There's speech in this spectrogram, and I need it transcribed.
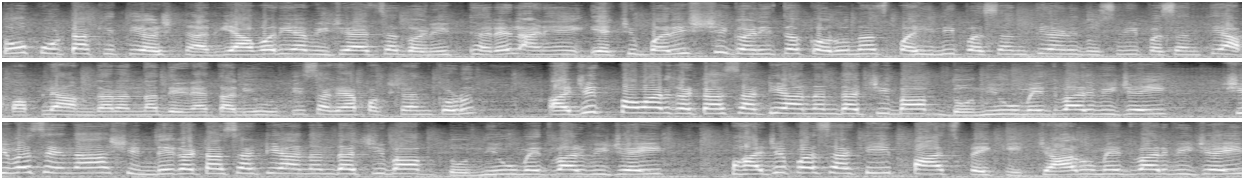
तो कोटा किती असणार? यावर या विजयाचं गणित ठरेल आणि याची बरीचशी गणितं करूनच पहिली पसंती आणि दुसरी पसंती आपापल्या आमदारांना देण्यात आली होती सगळ्या पक्षांकडून. अजित पवार गटासाठी आनंदाची बाब दोन्ही उमेदवार विजयी. शिवसेना शिंदे गटासाठी आनंदाची बाब दोन्ही उमेदवार विजयी. भाजपासाठी पाचपैकी चार उमेदवार विजयी.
